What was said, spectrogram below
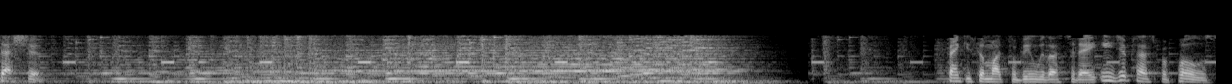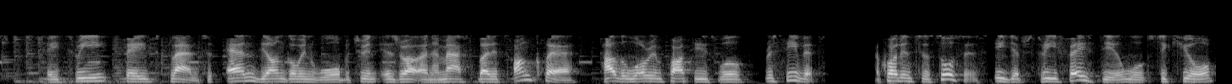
session. Thank you so much for being with us today. Egypt has proposed a three-phase plan to end the ongoing war between Israel and Hamas, but it's unclear how the warring parties will receive it. According to sources, Egypt's three-phase deal will secure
